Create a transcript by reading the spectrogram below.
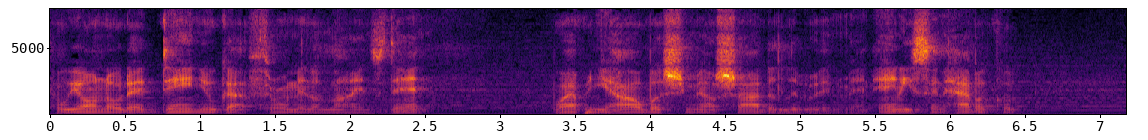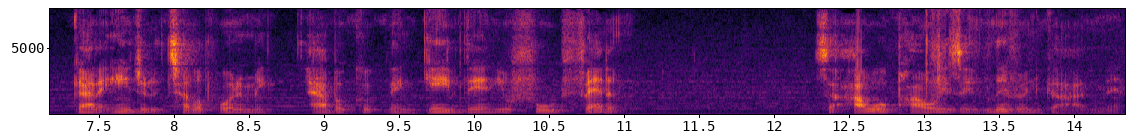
And we all know that Daniel got thrown in the lion's den. What happened? Yahweh Shemel Shah delivered him, man. And he sent Habakkuk, got an angel to teleport him, and Habakkuk then gave Daniel food, fed him. So our power is a living God, man.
